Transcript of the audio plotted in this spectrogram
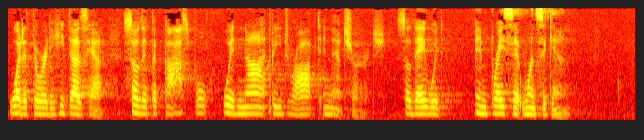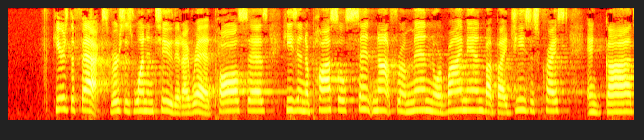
what authority he does have so that the gospel would not be dropped in that church, so they would embrace it once again. Here's the facts, verses 1 and 2 that I read. Paul says he's an apostle sent not from men nor by man, but by Jesus Christ and God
